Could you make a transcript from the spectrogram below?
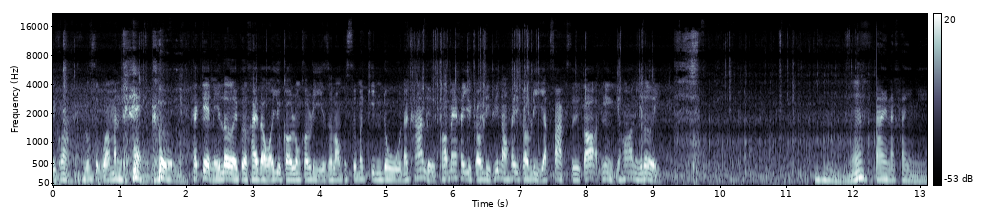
ดีกว่า รู้สึกว่ามันแข็งเกินแพ็กเกจนี้เลยเผื่อใครแบบว่าอยู่เกาลงเกาหลีจะลองไปซื้อมากินดูนะคะ หรือพ่อแม่ใครอยู่เกาหลีพี่น้องใครอยู่เกาหลีอยากฝากซื้อก็นี่ยี่ห้อนี้เลยอืมได้นะคะอย่างนี้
